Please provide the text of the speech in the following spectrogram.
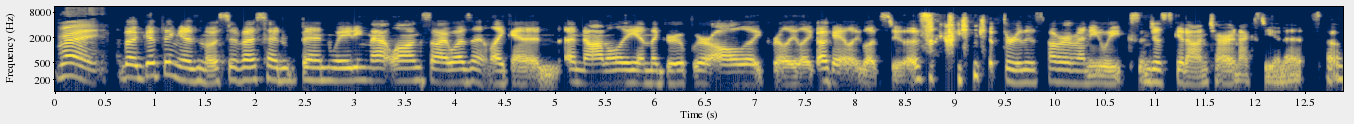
right. The good thing is most of us had been waiting that long, so I wasn't like an anomaly in the group. We were all like really like okay, like let's do this. Like we can get through this however many weeks and just get on to our next unit. So.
